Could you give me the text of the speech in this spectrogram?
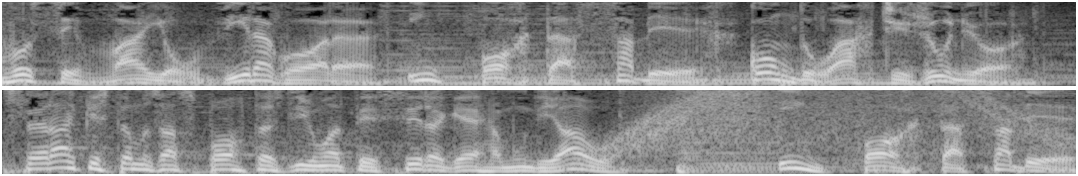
Você vai ouvir agora. Importa saber. Com Duarte Júnior. Será que estamos às portas de uma terceira guerra mundial? Importa saber.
